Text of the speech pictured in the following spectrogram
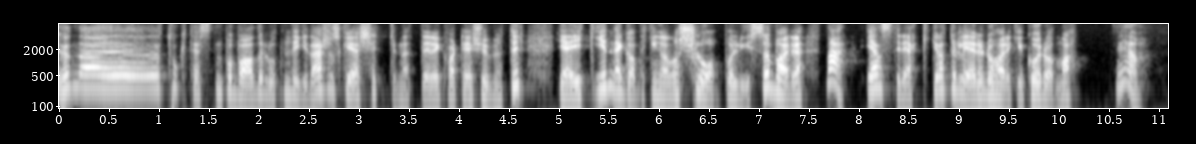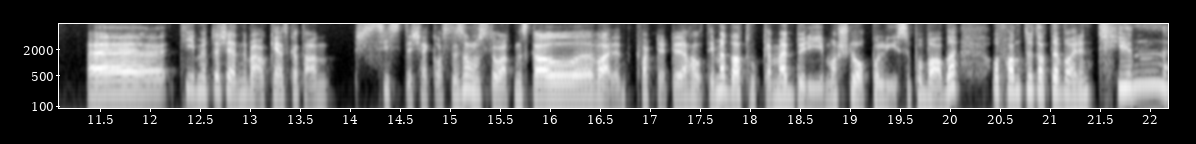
Hun eh, tok testen på badet, lot den ligge der, så skulle jeg sjekke den etter et kvarter 20 minutter. Jeg gikk inn, jeg gadd ikke engang å slå på lyset, bare Nei, én strek. Gratulerer, du har ikke korona. Ja. Uh, ti minutter senere bare OK, jeg skal ta en siste sjekk også, som står at den skal vare et kvarter til en halvtime. Da tok jeg meg bryet med å slå på lyset på badet, og fant ut at det var en tynn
